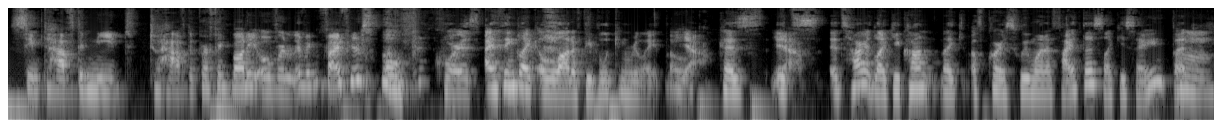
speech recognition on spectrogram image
seem to have the need to have the perfect body over living five years. Of course. I think like a lot of people can relate though. Yeah. Because Yeah. it's it's hard. Like you can't like of course we want to fight this, like you say, but Mm.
